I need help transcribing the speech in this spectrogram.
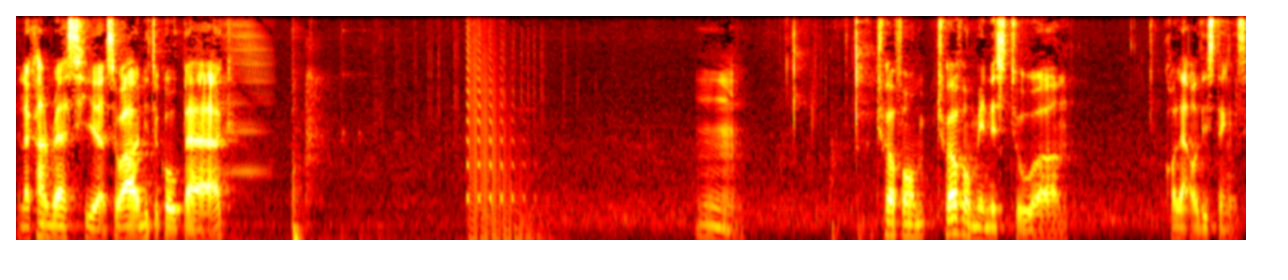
and I can't rest here, so I'll need to go back. 12 more, 12 more minutes to um, collect all these things.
